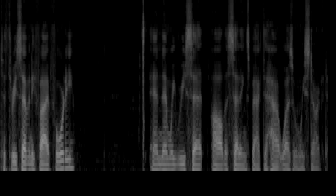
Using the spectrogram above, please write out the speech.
to 375.40. And then we reset all the settings back to how it was when we started.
